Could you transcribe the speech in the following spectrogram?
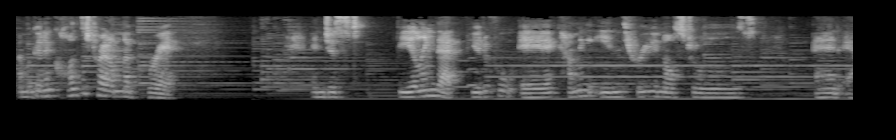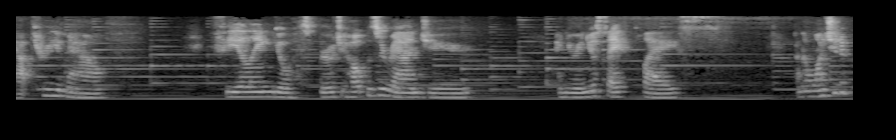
And we're going to concentrate on the breath and just feeling that beautiful air coming in through your nostrils and out through your mouth. Feeling your spiritual helpers around you and you're in your safe place. And I want you to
